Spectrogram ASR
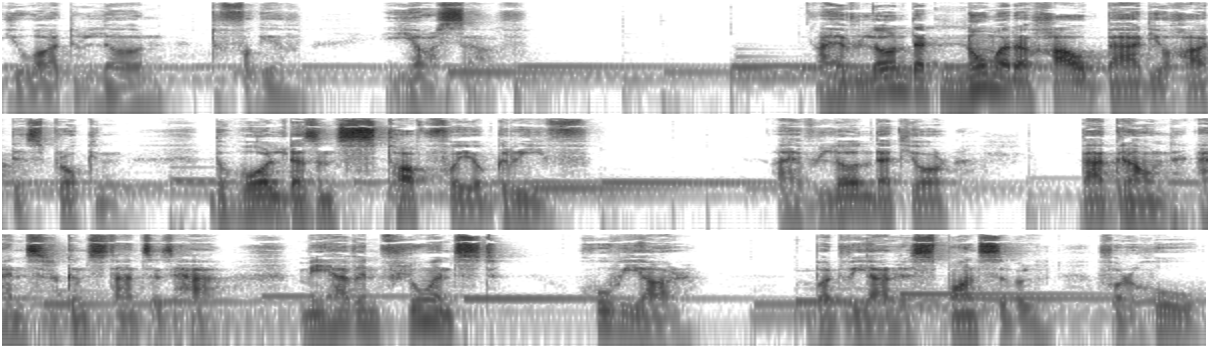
you are to learn to forgive yourself. I have learned that no matter how bad your heart is broken, the world doesn't stop for your grief. I have learned that your background and circumstances have may have influenced who we are, but we are responsible for who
